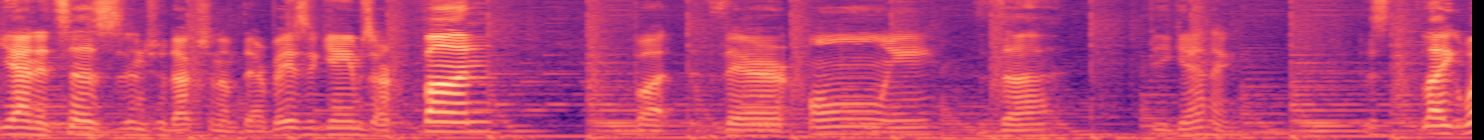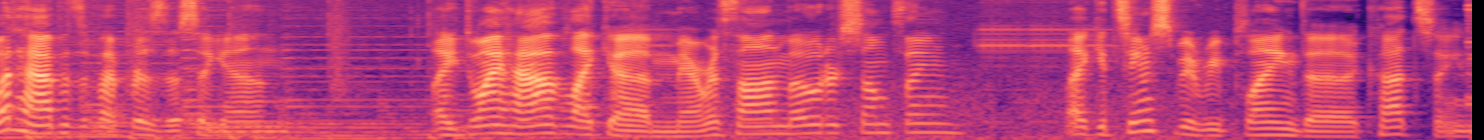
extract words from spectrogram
Yeah, and it says introduction up there. Basic games are fun, but they're only the beginning. This, like, what happens if I press this again? Like, do I have, like, a marathon mode or something? Like, it seems to be replaying the cutscene.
